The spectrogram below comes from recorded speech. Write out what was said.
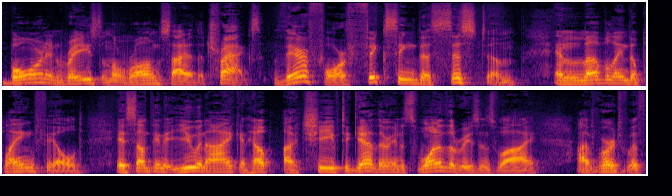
born and raised on the wrong side of the tracks. Therefore, fixing the system and leveling the playing field is something that you and I can help achieve together. And it's one of the reasons why I've worked with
